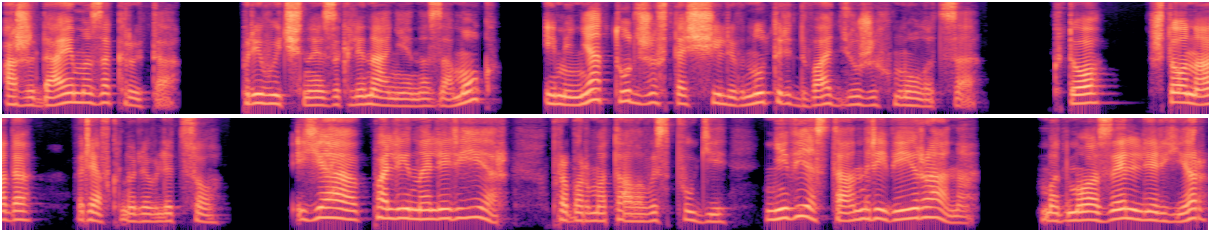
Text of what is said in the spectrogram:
Ожидаемо закрыто. Привычное заклинание на замок, и меня тут же втащили внутрь два дюжих молодца. «Кто? Что надо?» — рявкнули в лицо. «Я Полина Лерьер», — пробормотала в испуге, — «невеста Анри Вейрана». «Мадмуазель Лерьер»,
